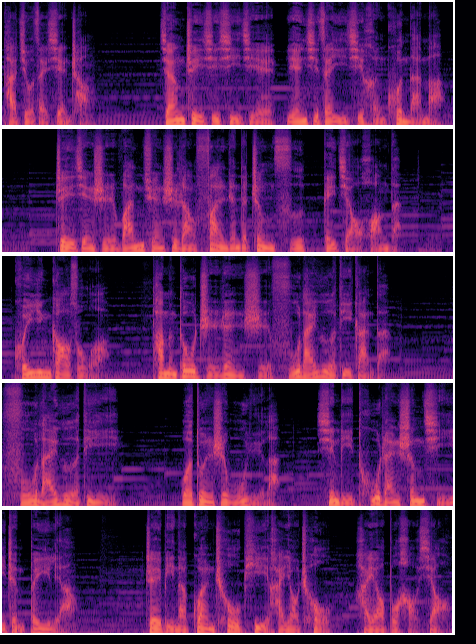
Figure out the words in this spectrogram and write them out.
他就在现场。将这些细节联系在一起很困难吗？这件事完全是让犯人的证词给搅黄的。奎因告诉我。他们都指认是弗莱厄蒂干的，弗莱厄蒂，我顿时无语了，心里突然升起一阵悲凉。这比那灌臭屁还要臭，还要不好笑。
